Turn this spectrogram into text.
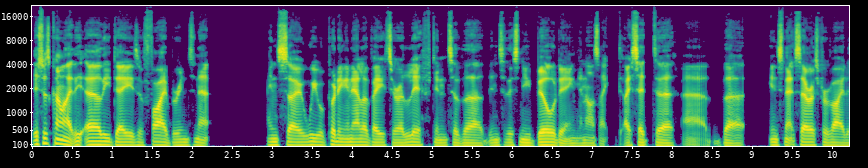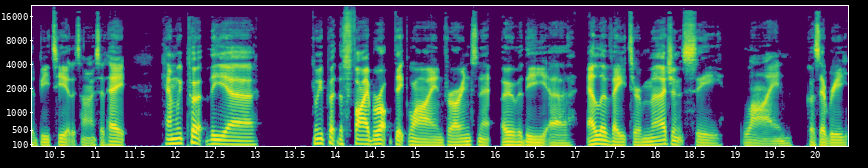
this was kind of like the early days of fiber internet. And so we were putting an elevator, a lift into the into this new building, and I was like, I said to uh, the internet service provider BT at the time, I said, "Hey, can we put the uh, can we put the fiber optic line for our internet over the uh, elevator emergency line? Because every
